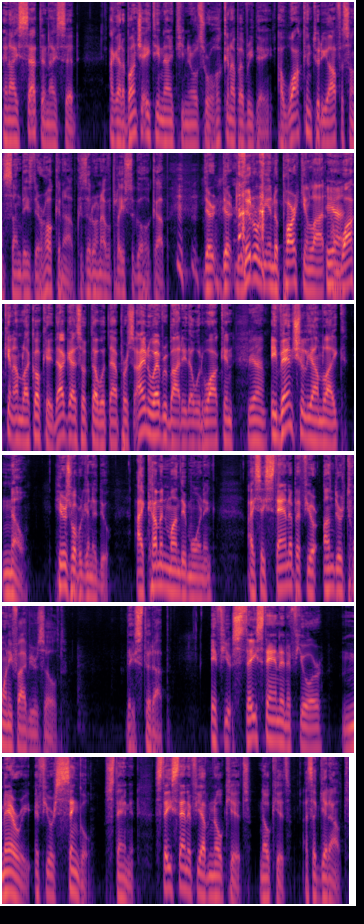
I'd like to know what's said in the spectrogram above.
And I sat there and I said, I got a bunch of 18, 19 year olds who are hooking up every day. I walk into the office on Sundays, they're hooking up because they don't have a place to go hook up. they're they're literally in the parking lot. Yeah. I'm walking, I'm like, okay, that guy's hooked up with that person. I know everybody that would walk in. Yeah. Eventually, I'm like, no, here's what we're to do. I come in Monday morning. I say, stand up if you're under 25 years old. They stood up. If you stay standing, if you're married, if you're single, standing. Stay standing if you have no kids. No kids. I said, get out.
